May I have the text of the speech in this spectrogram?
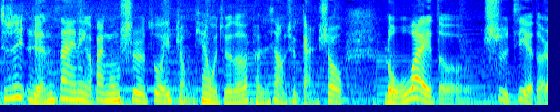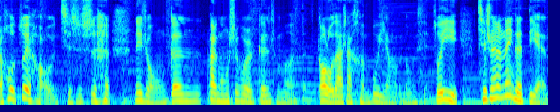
其实人在那个办公室坐一整天，我觉得很想去感受。楼外的世界的，然后最好其实是那种跟办公室或者跟什么高楼大厦很不一样的东西。所以其实那个点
